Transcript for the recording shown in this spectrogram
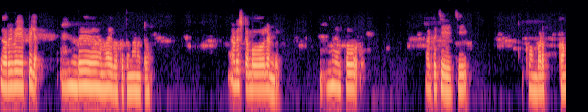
കറിവേപ്പില. ഇത് നമ്മളെ അയൽവക്കത്തു നിന്നാണ് കേട്ടോ അവിടെ ഇഷ്ടം പോലെ ഉണ്ട്. അപ്പോൾ അടുത്ത ചേച്ചി കൊമ്പടക്കം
